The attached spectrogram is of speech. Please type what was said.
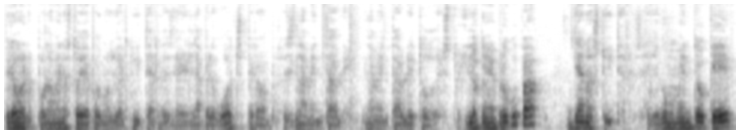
Pero bueno, por lo menos todavía podemos ver Twitter desde el Apple Watch, pero vamos, es lamentable, lamentable todo esto. Y lo que me preocupa ya no es Twitter. O sea, llega un momento que,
